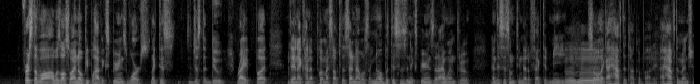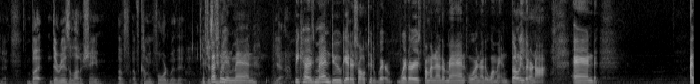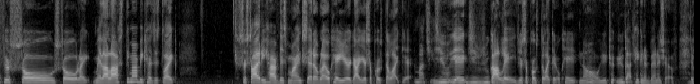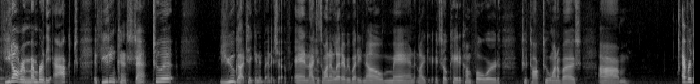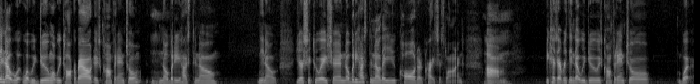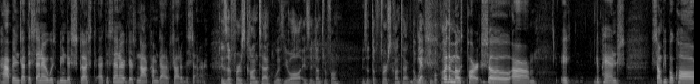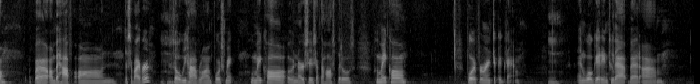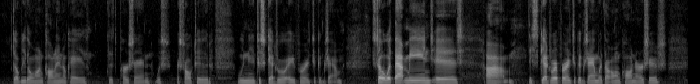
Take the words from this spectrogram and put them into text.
first of all, I was also I know people have experienced worse, like this, just a dude, right? But then I kind of put myself to the side, and I was like, no, but this is an experience that I went through, and this is something that affected me. Mm-hmm. So like I have to talk about it, I have to mention it, but there is a lot of shame of of coming forward with it, Especially even- in men. yeah. because men do get assaulted whether it's from another man or another woman believe it or not and i feel so so like me da lástima because it's like society have this mindset of like okay you're a guy you're supposed to like it Machismo. you yeah you, you got laid you're supposed to like it okay no you took you got taken advantage of Yeah. if you don't remember the act if you didn't consent to it you got taken advantage of. And I just want to let everybody know, man, like it's okay to come forward to talk to one of us. Um, everything that w- what we do and what we talk about is confidential. Nobody has to know, you know, your situation. Nobody has to know that you called our crisis line, um, because everything that we do is confidential. What happens at the center, what's being discussed at the center, does not come outside of the center. Is the first contact with you all? Is it done through phone? Is it the first contact? The way Yes, people for the most part. So um, it depends. Some people call uh, on behalf on the survivor. Mm-hmm. So we have law enforcement who may call, or nurses at the hospitals who may call for a forensic exam. Mm. And we'll get into that, but um, they'll be the one calling. Okay, this person was assaulted. We need to schedule a forensic exam. So what that means is um, they schedule a forensic exam with our on-call nurses,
